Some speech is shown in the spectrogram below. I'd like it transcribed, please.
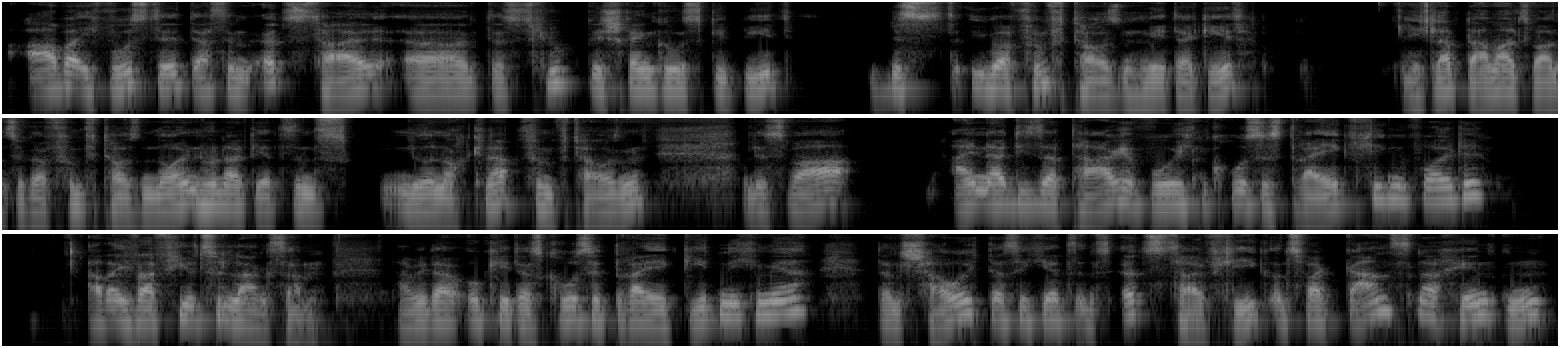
Aber ich wusste, dass im Ötztal äh, das Flugbeschränkungsgebiet bis über 5000 Meter geht. Ich glaube, damals waren es sogar 5900, jetzt sind es nur noch knapp 5000. Und es war einer dieser Tage, wo ich ein großes Dreieck fliegen wollte. Aber ich war viel zu langsam. Da habe ich gedacht, okay, das große Dreieck geht nicht mehr. Dann schaue ich, dass ich jetzt ins Ötztal fliege und zwar ganz nach hinten,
